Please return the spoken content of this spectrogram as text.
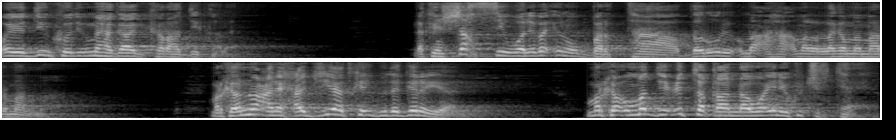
Waayo diinkoodii uma hagaagi karo haddii kale. Laakiin shakhsi waliba inuu bartaa daruuri uma aha ama lagama maarmaan maaha. Marka noocani xaajiyaadkay gudagelayaan marka ummaddii cid taqaannaa waa inay ku jirtaa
